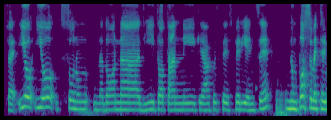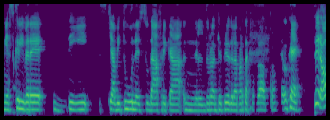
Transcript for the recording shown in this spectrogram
Cioè, io, io sono un, una donna di tot anni che ha queste esperienze, non posso mettermi a scrivere di schiavitù nel Sudafrica nel, durante il periodo dell'apartheid. Esatto. Ok, però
